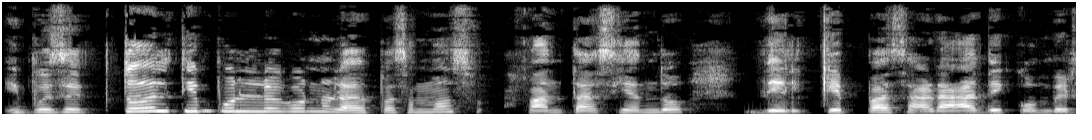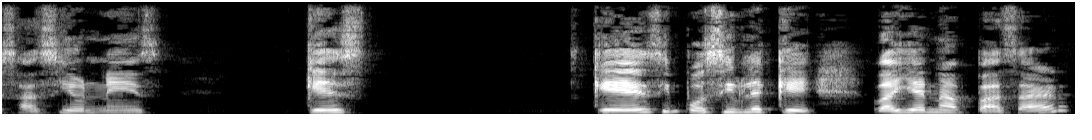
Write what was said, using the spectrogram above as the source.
y pues eh, todo el tiempo luego nos la pasamos fantaseando del qué pasará de conversaciones que es que es imposible que vayan a pasar.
